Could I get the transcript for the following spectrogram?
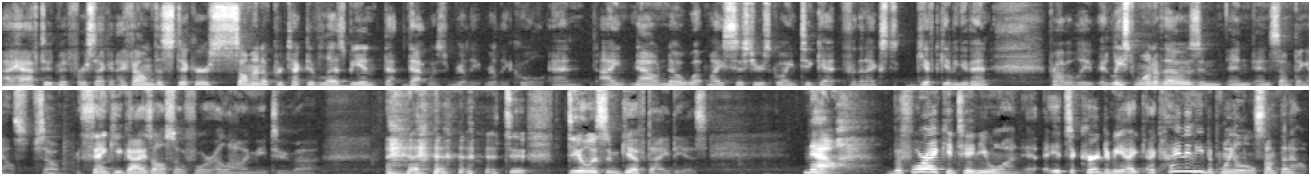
I have to admit for a second, I found the sticker "Summon a Protective Lesbian." That that was really really cool, and I now know what my sister's going to get for the next gift giving event. Probably at least one of those, and and and something else. So thank you guys also for allowing me to uh, to deal with some gift ideas. Now, before I continue on, it's occurred to me I, I kind of need to point a little something out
